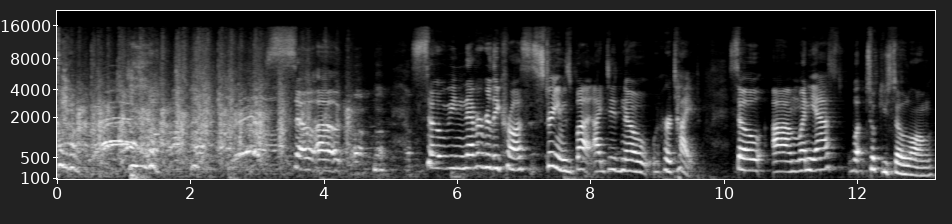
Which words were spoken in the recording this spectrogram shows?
so, so, uh, so we never really crossed streams, but I did know her type. So um, when he asked what took you so long,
